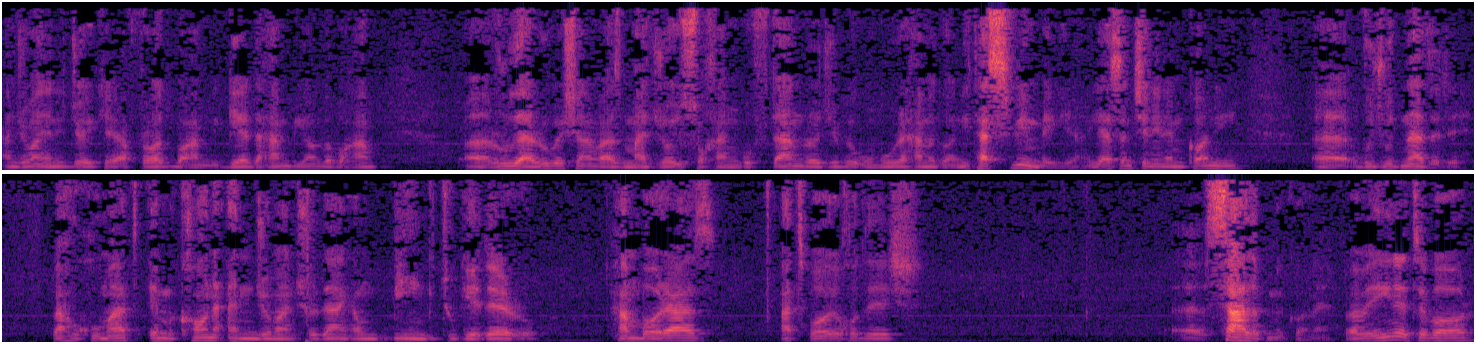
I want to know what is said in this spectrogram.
انجمن یعنی جایی که افراد با هم گرد هم بیان و با هم رو در رو بشن و از مجرای سخن گفتن راجع به امور همگانی تصمیم بگیرن. یعنی اصلا چنین امکانی وجود نداره. و حکومت امکان انجمن شدن همون بینگ توگیدر رو. همواره از اتباع خودش سلب می‌کنه. و به این اعتبار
